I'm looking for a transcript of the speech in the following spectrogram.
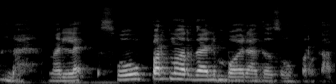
ഉണ്ട്. നല്ല സൂപ്പർ എന്ന് പറഞ്ഞാലും പോരാത്ത സൂപ്പർ കാപ്പി.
